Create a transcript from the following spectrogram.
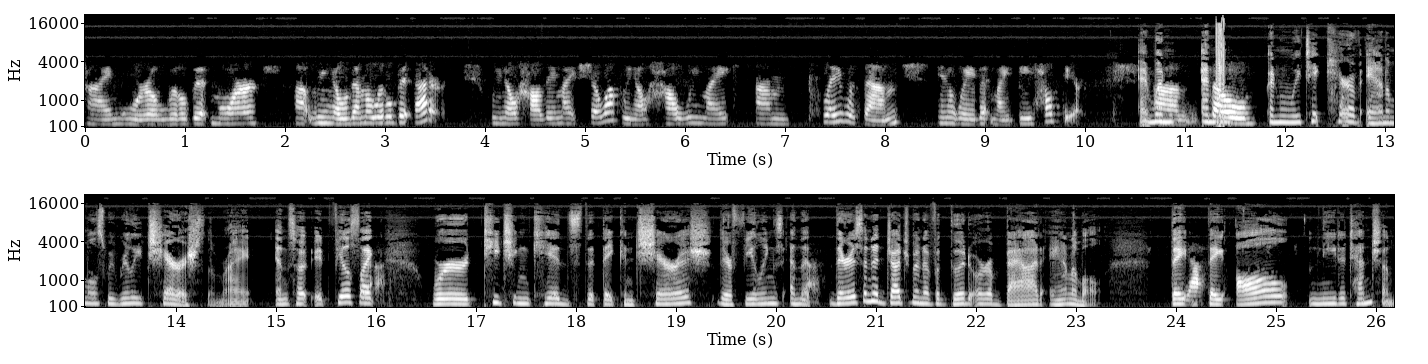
time, we're a little bit more, uh, we know them a little bit better. We know how they might show up. We know how we might um, play with them in a way that might be healthier. And when um, and, so, and when we take care of animals, we really cherish them, right? And so it feels like yeah we're teaching kids that they can cherish their feelings and that there isn't a judgment of a good or a bad animal. They yeah. they all need attention.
